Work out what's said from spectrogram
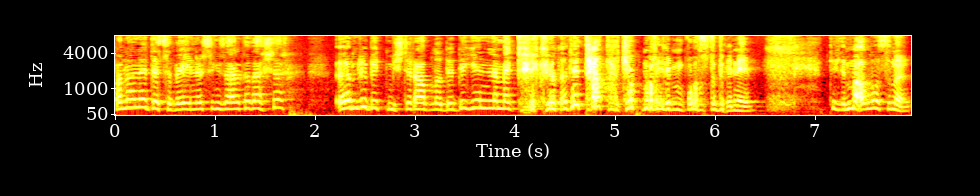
Bana ne dese beğenirsiniz arkadaşlar. Ömrü bitmiştir abla dedi. Yenilemek gerekiyor dedi. Tata çok moralimi bozdu benim. Dedim ablasının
